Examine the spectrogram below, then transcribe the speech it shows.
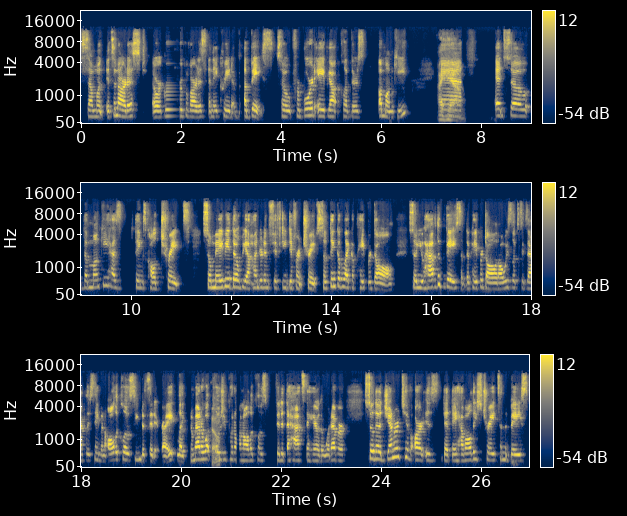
Someone, it's an artist or a group of artists, and they create a, a base. So for Bored Ape Yacht Club, there's a monkey. I and, have. And so the monkey has things called traits. So maybe there'll be 150 different traits. So think of like a paper doll. So you have the base of the paper doll. It always looks exactly the same, and all the clothes seem to fit it, right? Like no matter what clothes you put on, all the clothes fit it, the hats, the hair, the whatever. So the generative art is that they have all these traits in the base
